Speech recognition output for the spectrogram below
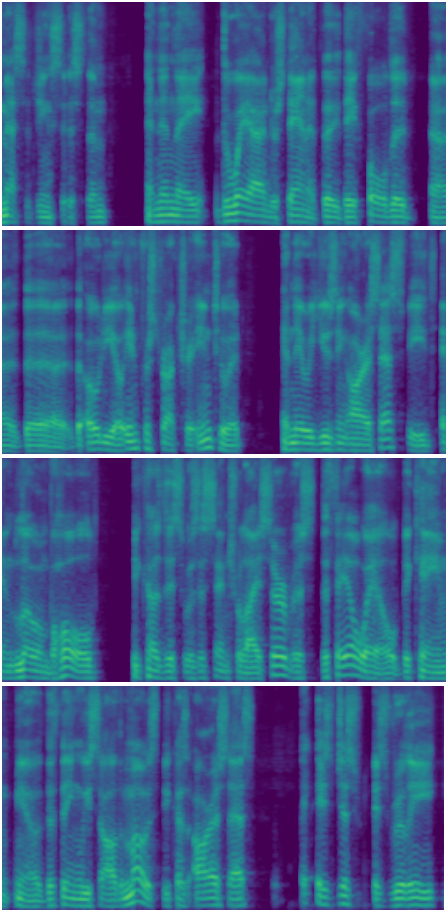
messaging system, and then they, the way I understand it, they they folded uh, the the Odeo infrastructure into it, and they were using RSS feeds. And lo and behold, because this was a centralized service, the fail whale became you know the thing we saw the most because RSS is just is really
